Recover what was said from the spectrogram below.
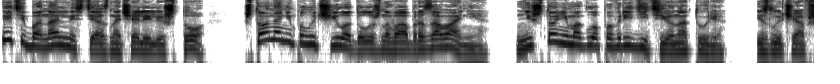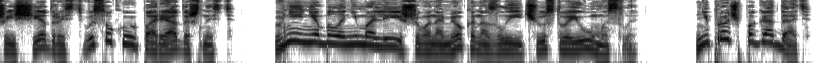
Эти банальности означали лишь то, что она не получила должного образования. Ничто не могло повредить ее натуре, излучавшей щедрость, высокую порядочность. В ней не было ни малейшего намека на злые чувства и умыслы. Не прочь погадать.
